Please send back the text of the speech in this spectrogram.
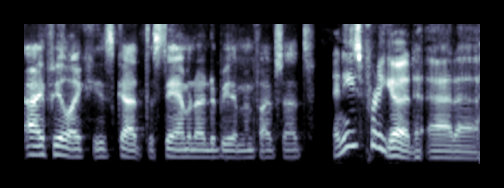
I feel like he's got the stamina to beat him in five sets, and he's pretty good at uh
